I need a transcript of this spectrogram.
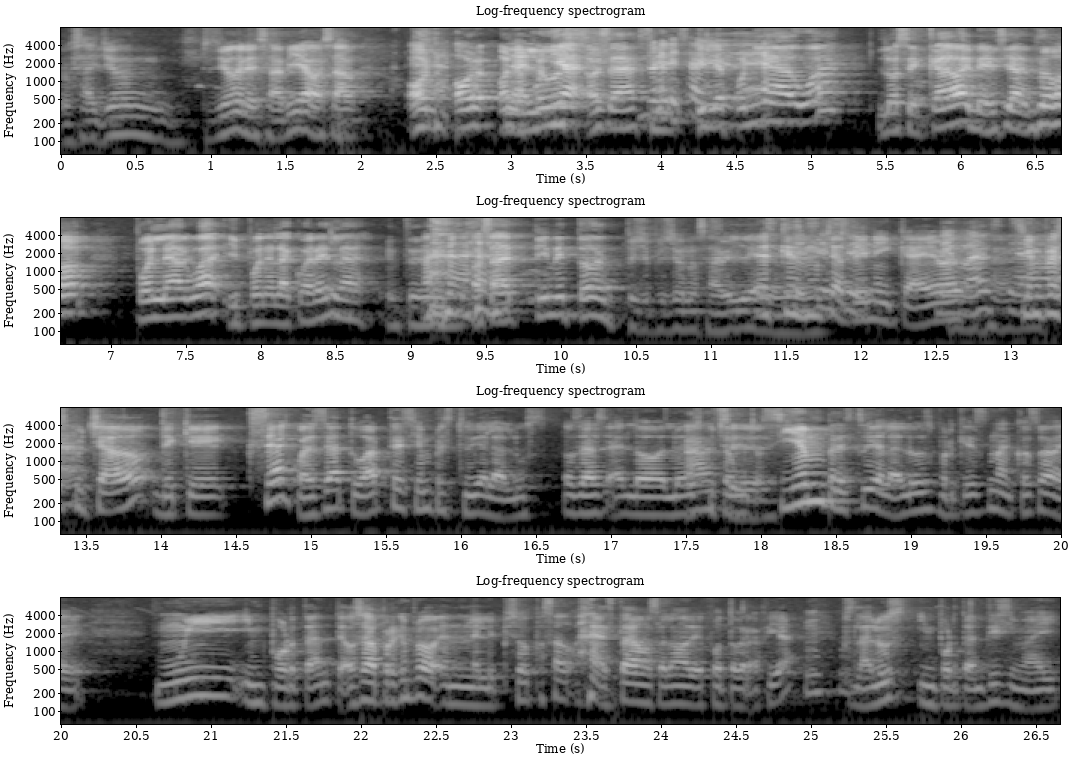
O sea, yo, pues, yo no le sabía, o sea, o, o- o La le ponía, luz. o sea, No sí, le y le ponía agua, lo secaba y me decía, no, ponle agua y pone la acuarela. Entonces, o sea, tiene todo, pues, yo- pues yo no sabía. Es que es Sí, mucha sí. técnica, ¿eh? Siempre he escuchado de que sea cual sea tu arte, siempre estudia la luz. O sea, lo, lo he Ah, escuchado sí. mucho. Siempre estudia la luz porque es una cosa de muy importante. O sea, por ejemplo, en el episodio pasado estábamos hablando de fotografía, pues la luz importantísima ahí.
